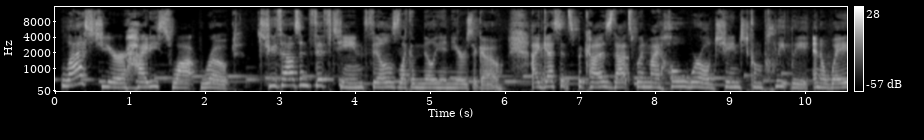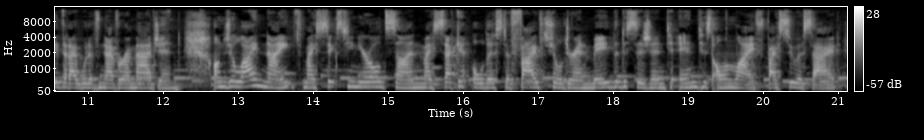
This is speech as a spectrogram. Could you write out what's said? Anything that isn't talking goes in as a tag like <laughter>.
Last year, Heidi Swapp wrote, 2015 feels like a million years ago. I guess it's because that's when my whole world changed completely in a way that I would have never imagined. On July 9th, my 16 year old son, my second oldest of five children, made the decision to end his own life by suicide.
